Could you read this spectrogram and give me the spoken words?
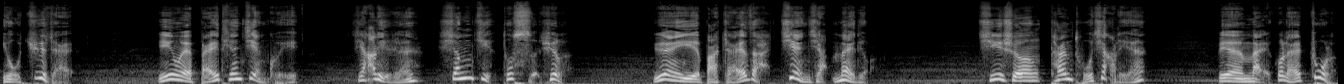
有巨宅，因为白天见鬼，家里人相继都死去了，愿意把宅子贱价卖掉。七生贪图价廉。便买过来住了，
